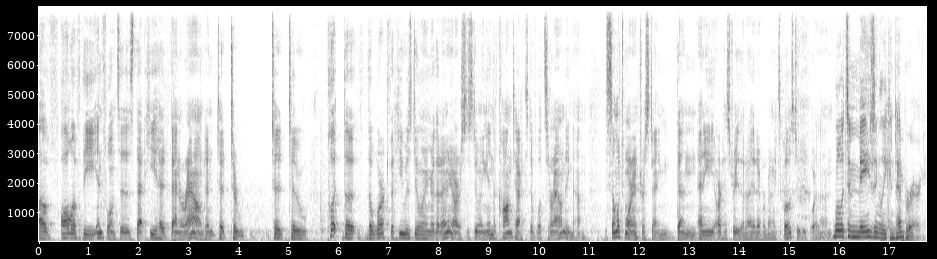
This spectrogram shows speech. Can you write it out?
of all of the influences that he had been around and to to to to put the the work that he was doing or that any artist is doing in the context of what's surrounding them is so much more interesting than any art history that I had ever been exposed to before then. Well, it's amazingly contemporary.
